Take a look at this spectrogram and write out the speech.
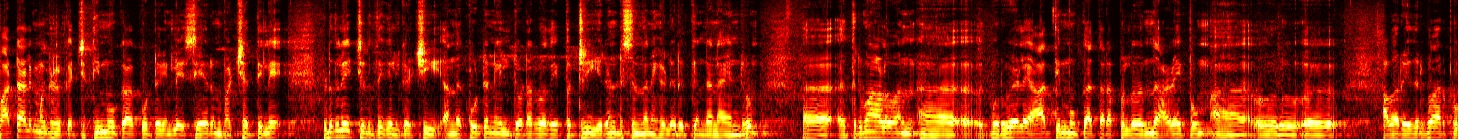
பாட்டாளி மக்கள் கட்சி திமுக கூட்டணியிலே சேரும் பட்சத்திலே விடுதலை சிறுத்தைகள் கட்சி அந்த கூட்டணியில் தொடர்வதை பற்றி இரண்டு சிந்தனைகள் இருக்கின்றன என்றும் அஹ், திருமாவளவன் ஒருவேளை அதிமுக தரப்பிலிருந்து அழைப்பும் ஒரு அவர் எதிர்பார்ப்பு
